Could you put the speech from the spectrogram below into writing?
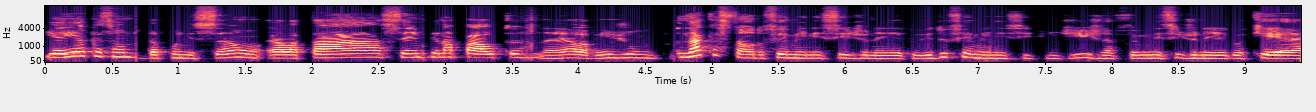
E aí a questão da punição, ela está sempre na pauta, né? Ela vem junto. Na questão do feminicídio negro e do feminicídio indígena, feminicídio negro, que é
